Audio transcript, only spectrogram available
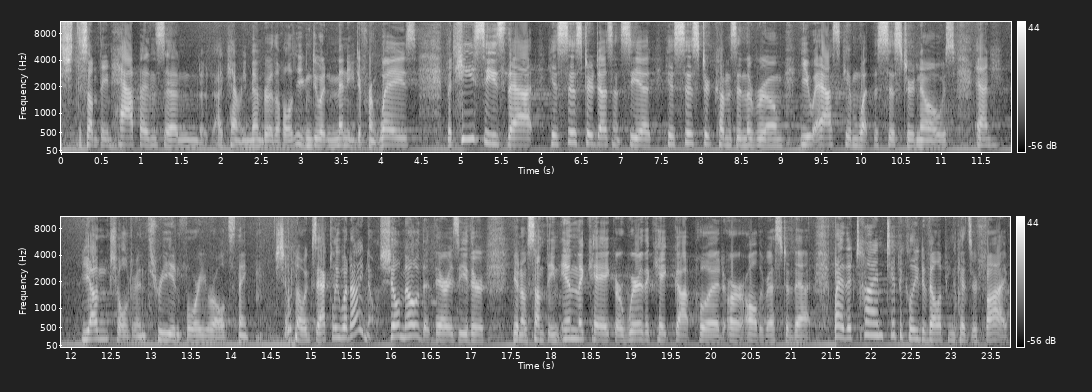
something happens and I can't remember the whole, you can do it in many different ways, but he sees that, his sister doesn't see it, his sister comes in the room, you ask him what the sister knows, and young children, three and four-year-olds, think, she'll know exactly what I know. She'll know that there is either, you know, something in the cake or where the cake got put or all the rest of that. By the time typically developing kids are five,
